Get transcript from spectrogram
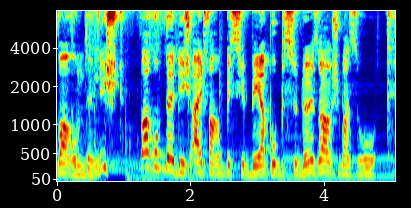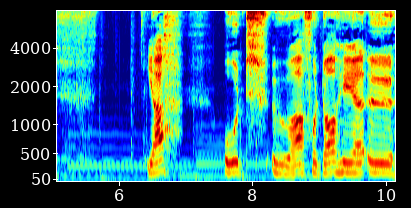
warum denn nicht? Warum denn nicht einfach ein bisschen mehr bumsen, ne? Sag ich mal so. Ja, und ja, von daher, äh,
